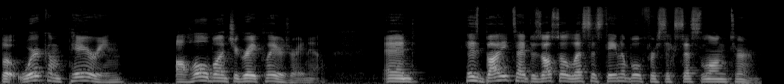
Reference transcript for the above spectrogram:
but we're comparing a whole bunch of great players right now. And his body type is also less sustainable for success long term.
